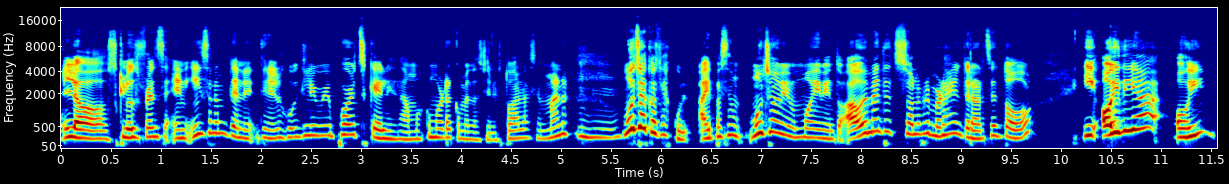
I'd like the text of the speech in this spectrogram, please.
los close friends en Instagram tienen, los weekly reports que les damos como recomendaciones toda la semana. Muchas cosas cool. Ahí pasan mucho movimiento. Obviamente son los primeros en enterarse de todo. Y hoy día, hoy,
